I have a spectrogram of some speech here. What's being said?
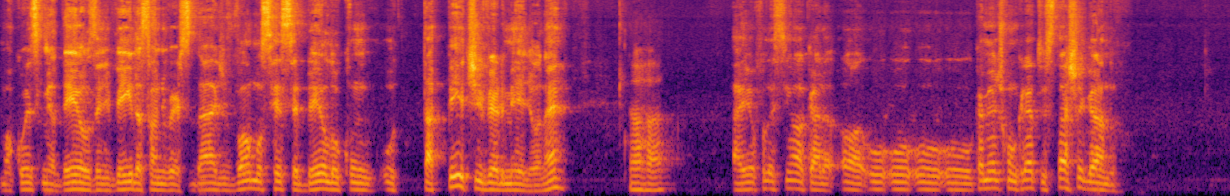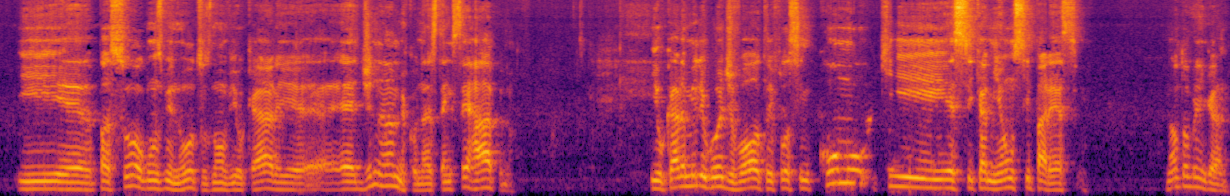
uma coisa que, meu Deus, ele veio dessa universidade, vamos recebê-lo com o tapete vermelho, né? Uhum. Aí eu falei assim, ó, cara, ó, o, o, o, o caminhão de concreto está chegando. E é, passou alguns minutos, não vi o cara, e é, é dinâmico, né? Você tem que ser rápido. E o cara me ligou de volta e falou assim: como que esse caminhão se parece? Não tô brincando.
